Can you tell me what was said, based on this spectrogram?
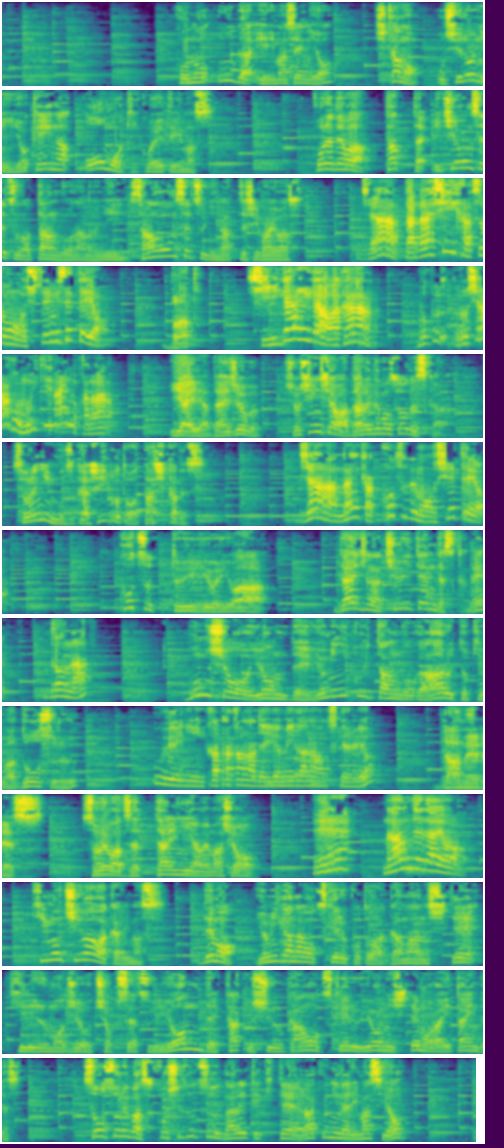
このうがいりませんよ。しかも、後ろに余計なおも聞こえています。これでは、たった1音節の単語なのに3音節になってしまいます。じゃあ、正しい発音をしてみせてよ。ブラッ違いがわからん。僕、ロシア語向いてないのかな？いやいや、大丈夫。初心者は誰でもそうですから。それに難しいことは確かです。じゃあ、何かコツでも教えてよ。コツというよりは、大事な注意点ですかね。どんな？文章を読んで読みにくい単語があるときはどうする？上にカタカナで読み仮名をつけるよ。ダメです。それは絶対にやめましょえー、なんでだよ。う。気持ちはわかります。でも、読み仮名をつけることは我慢して、キリル文字を直接読んで書く習慣をつけるようにしてもらいたいんです。そうすれば少しずつ慣れてきて楽になりますよ。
